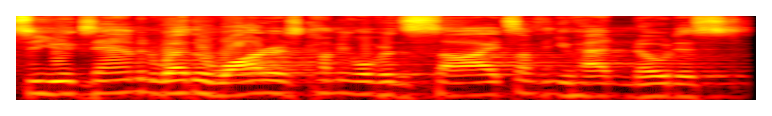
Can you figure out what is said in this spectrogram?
So you examine whether water is coming over the side, something you hadn't noticed.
